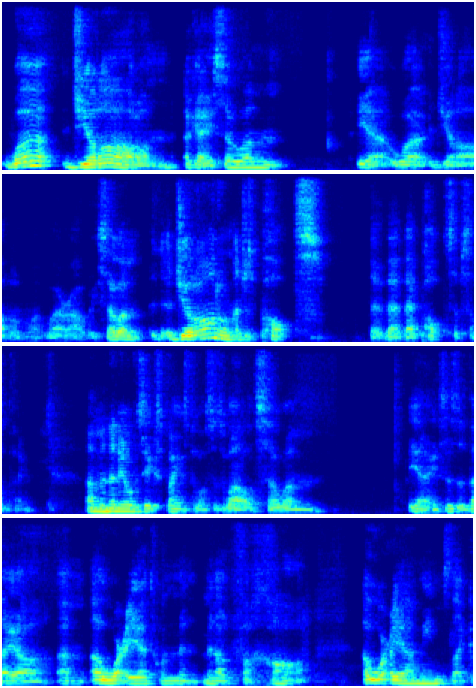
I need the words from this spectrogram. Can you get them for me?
Were jiraron. Okay, so um, yeah, were jiraron. Where are we? So um, jiraron are just pots. They're, they're, they're pots of something. Um, and then he obviously explains to us as well. So um, yeah, he says that they are um min min al fakhar. Aw'iya means like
